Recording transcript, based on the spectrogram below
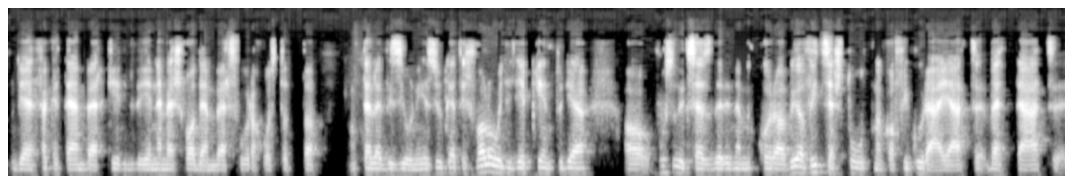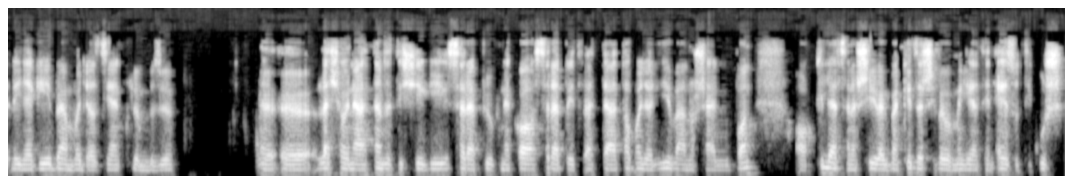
ugye fekete emberként, mint egy nemes vadember szórakoztatta a televízió nézőket, és valahogy egyébként ugye a 20. században, amikor a, a vicces tótnak a figuráját vette át lényegében, vagy az ilyen különböző lesajnált nemzetiségi szereplőknek a szerepét vette át a magyar nyilvánosságban. A 90-es években, 2000-es években megjelent egy exotikus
